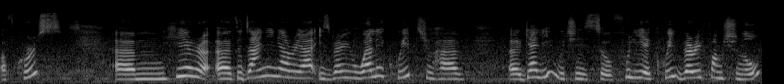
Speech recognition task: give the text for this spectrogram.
of course. Um, here uh, the dining area is very well equipped. You have a galley which is so fully equipped, very functional.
